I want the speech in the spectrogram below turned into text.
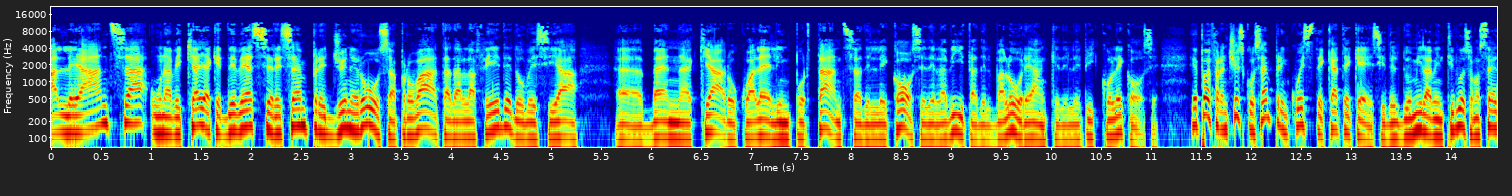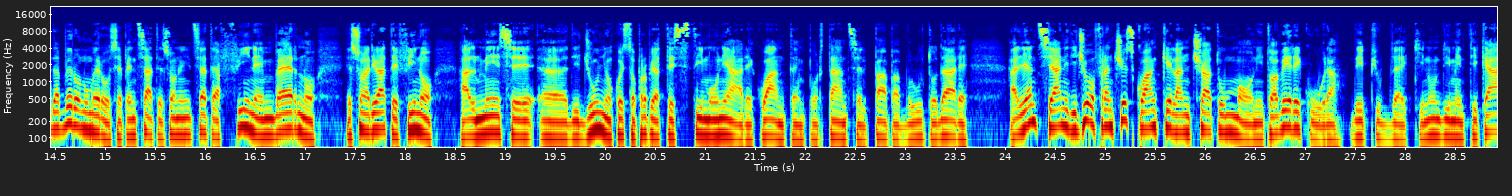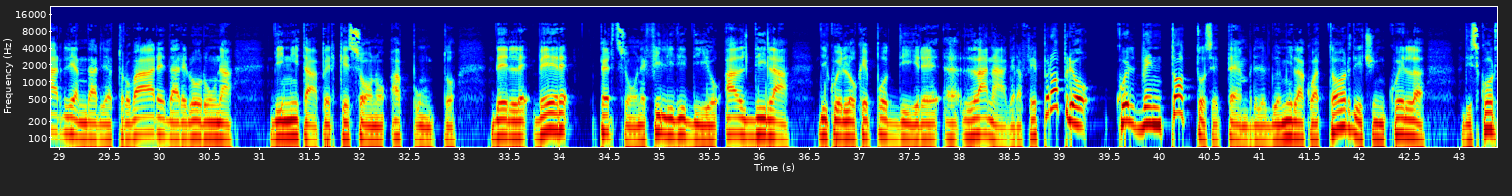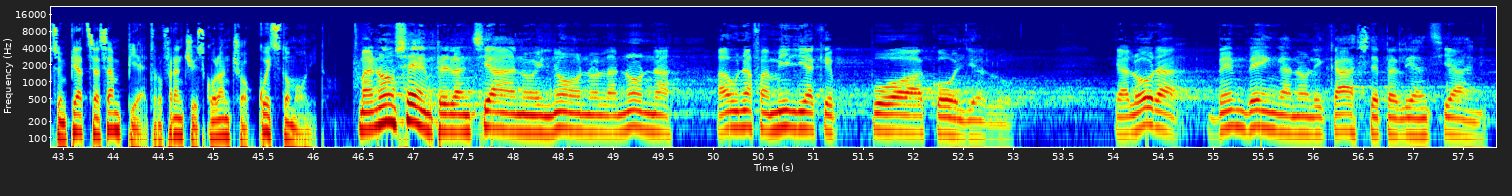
alleanza, una vecchiaia che deve essere sempre generosa, provata dalla fede, dove si ha eh, ben chiaro qual è l'importanza delle cose, della vita, del valore anche delle piccole cose. E poi Francesco, sempre in queste catechesi del 2022 sono state davvero numerose, pensate, sono iniziate a fine inverno e sono arrivate fino al mese eh, di giugno, questo proprio a testimoniare quanta importanza il Papa ha voluto dare agli anziani. Dicevo, Francesco ha anche lanciato un monito, avere cura dei più vecchi, non dimenticarli, andarli a trovare, dare loro una dignità perché sono appunto delle vere persone, figli di Dio, al di là di quello che può dire eh, l'anagrafe. Proprio quel 28 settembre del 2014, in quel discorso in piazza San Pietro, Francesco lanciò questo monito. Ma non sempre l'anziano, il nonno, la nonna ha una famiglia che può accoglierlo. E allora ben vengano le casse per gli anziani,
